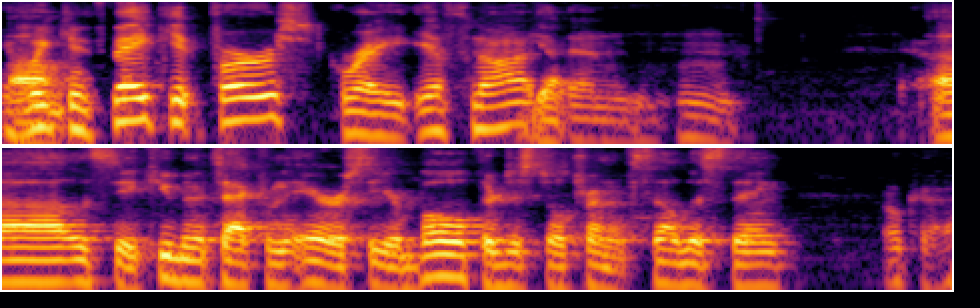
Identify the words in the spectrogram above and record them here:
If Um, we can fake it first, great. If not, Yep. then hmm. Uh, let's see, a Cuban attack from the air or sea or both. They're just still trying to sell this thing. Okay.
